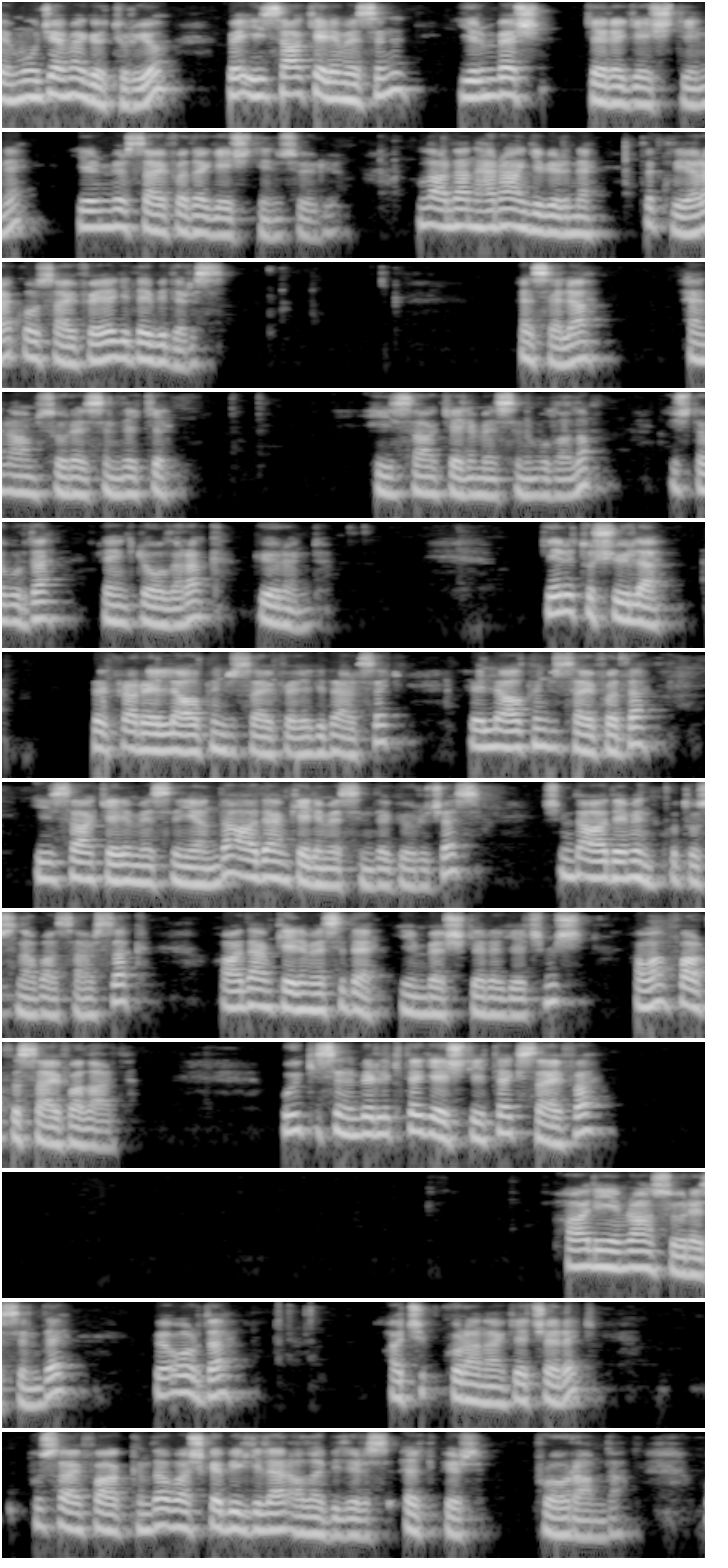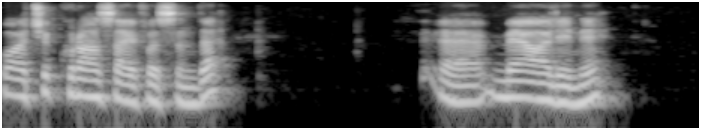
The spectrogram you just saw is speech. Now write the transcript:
e, muceme götürüyor ve İsa kelimesinin 25 kere geçtiğini, 21 sayfada geçtiğini söylüyor. Bunlardan herhangi birine tıklayarak o sayfaya gidebiliriz. Mesela En'am suresindeki İsa kelimesini bulalım. İşte burada renkli olarak göründü. Geri tuşuyla tekrar 56. sayfaya gidersek 56. sayfada İsa kelimesinin yanında Adem kelimesini de göreceğiz. Şimdi Adem'in kutusuna basarsak Adem kelimesi de 25 kere geçmiş ama farklı sayfalarda. Bu ikisinin birlikte geçtiği tek sayfa Ali İmran suresinde ve orada açık Kur'an'a geçerek bu sayfa hakkında başka bilgiler alabiliriz ek bir programda. Bu açık Kur'an sayfasında e, mealini,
